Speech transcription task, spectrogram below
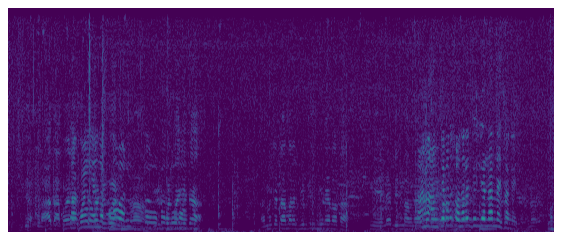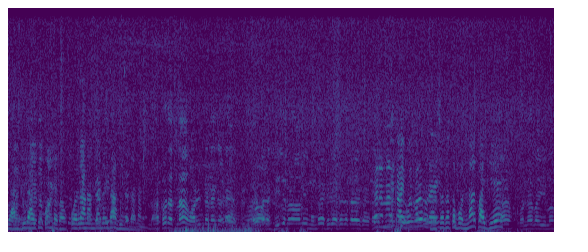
क- करडोला. आम्ही आमच्यामध्ये सोनालाच बिल देणार नाही सांगायचं. म्हणजे आमची आहे ते कोण बघा पोऱ्या नांदा नाही दागिना दागिना दाखवतात ना वॉरंट नाही का काय? बिल म्हणून आम्ही मुंबईला ठेवली असं काय? करणार काय? होय बरोबर आहे. तर पाहिजे. बोलणार पाहिजे मग.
